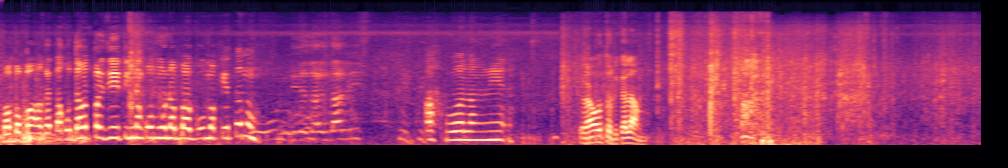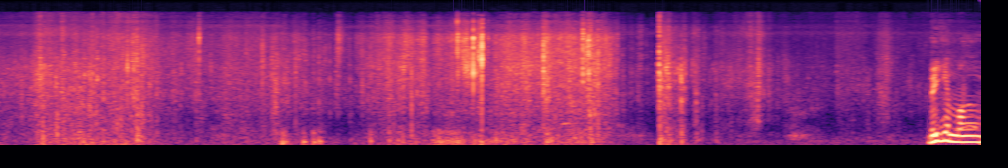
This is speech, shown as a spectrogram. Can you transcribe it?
Bababa agad ako. Dapat pala titingnan ko muna bago umakit ano. Hindi na dali-dali. Ah, walang niya. Kailangan utol, ka lang. Ah. Bigyan mang...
